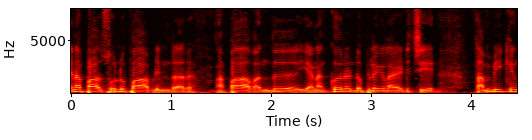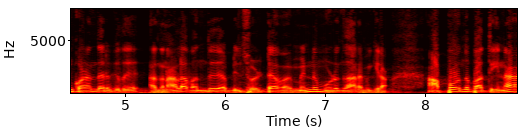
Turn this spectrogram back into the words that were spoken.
என்னப்பா சொல்லுப்பா அப்படின்றாரு. அப்பா வந்து எனக்கும் ரெண்டு பிள்ளைங்களும் ஆயிடுச்சு தம்பிக்கும் குழந்த இருக்குது. அதனால் வந்து அப்படின்னு சொல்லிட்டு அவன் மென்று முழுங்க ஆரம்பிக்கிறான். அப்போ வந்து பார்த்தீங்கன்னா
